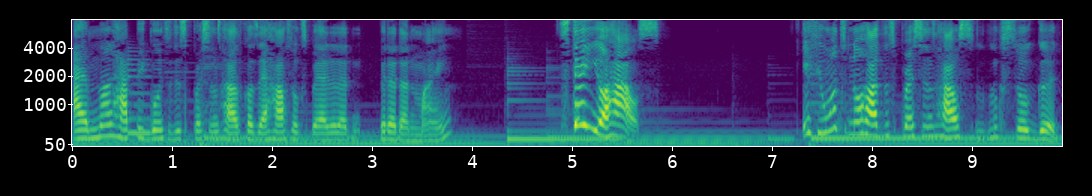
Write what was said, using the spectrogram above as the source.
I'm not happy going to this person's house because their house looks better than better than mine. Stay in your house. If you want to know how this person's house looks so good,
